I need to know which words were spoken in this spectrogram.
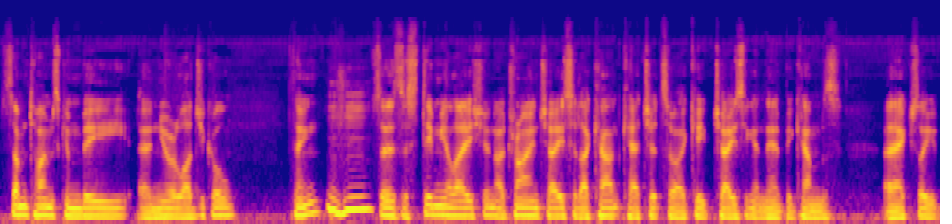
sometimes can be a neurological thing. Mm-hmm. So there's a stimulation. I try and chase it. I can't catch it, so I keep chasing it, and then it becomes uh, actually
